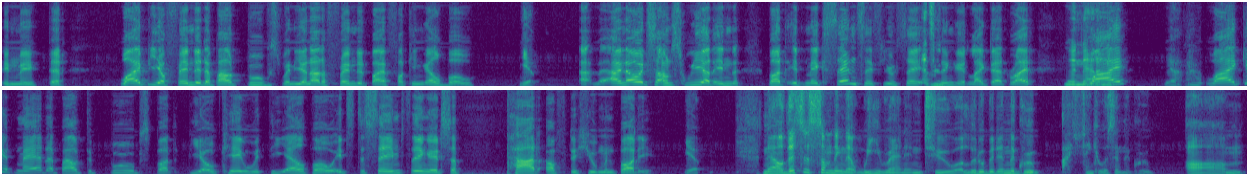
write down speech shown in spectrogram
in me. That why be offended about boobs when you're not offended by a fucking elbow? Yep. I, I know it sounds weird, in but it makes sense if you say think it like that, right? Why? yeah. Why get mad about the boobs but be okay with the elbow? It's the same thing. It's a part of the human body. Yep. Now, this is something that we ran into a little bit in the group. I think it was in the group. Um,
